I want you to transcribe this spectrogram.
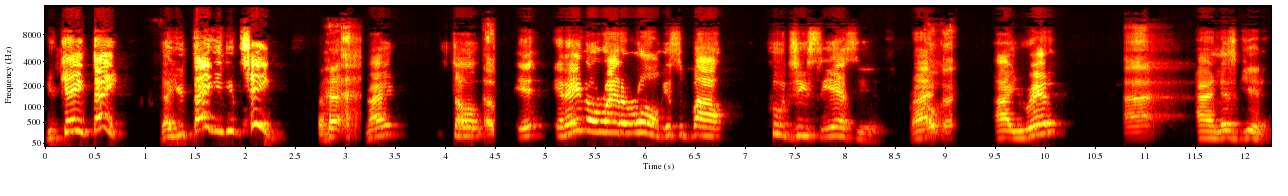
You can't think. Now you thinking you cheat, right? So okay. it, it ain't no right or wrong. It's about who GCS is, right? Okay. Are you ready? Uh, All right, let's get it.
